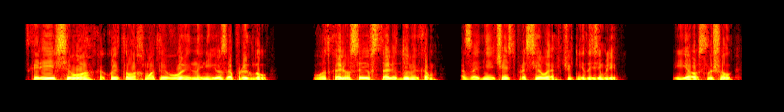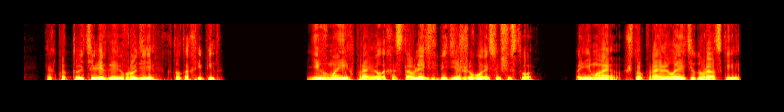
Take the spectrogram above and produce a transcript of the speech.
Скорее всего, какой-то лохматый воин на нее запрыгнул. Вот колеса и встали домиком, а задняя часть просела чуть не до земли. я услышал, как под той телегой вроде кто-то хрипит. Не в моих правилах оставлять в беде живое существо. Понимаю, что правила эти дурацкие,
